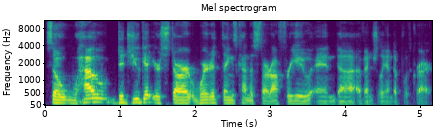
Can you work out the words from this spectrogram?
So, how did you get your start? Where did things kind of start off for you, and uh, eventually end up with Crier?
